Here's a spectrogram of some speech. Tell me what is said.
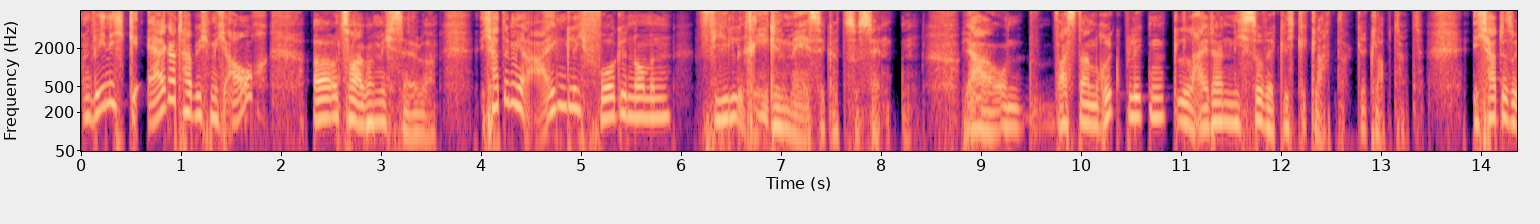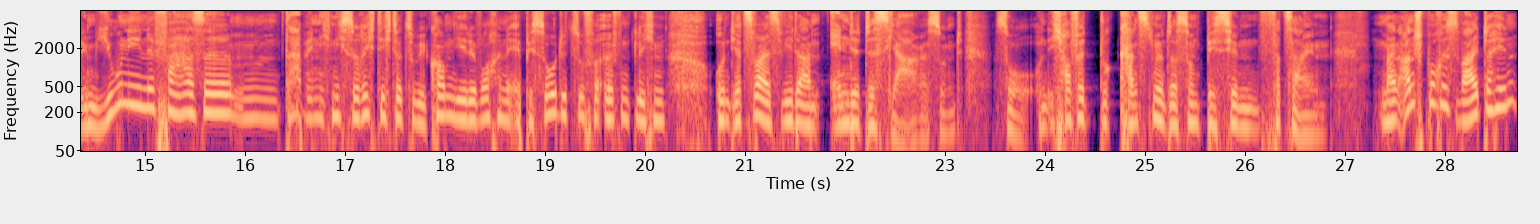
Ein wenig geärgert habe ich mich auch, äh, und zwar über mich selber. Ich hatte mir eigentlich vorgenommen, viel regelmäßiger zu senden. Ja, und was dann rückblickend leider nicht so wirklich geklappt, geklappt hat. Ich hatte so im Juni eine Phase, hm, da bin ich nicht so richtig dazu gekommen, jede Woche eine Episode zu veröffentlichen. Und jetzt war es wieder am Ende des Jahres und so. Und ich hoffe, du kannst mir das so ein bisschen verzeihen. Mein Anspruch ist weiterhin,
